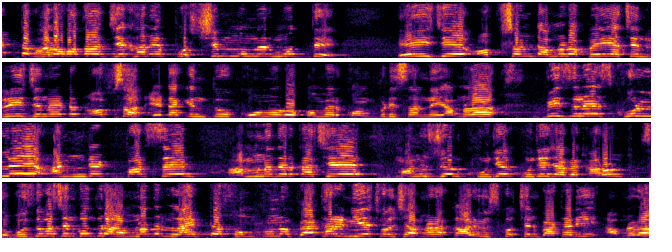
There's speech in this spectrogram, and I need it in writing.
একটা ভালো কথা যেখানে পশ্চিমবঙ্গের মধ্যে এই যে অপশনটা আপনারা পেয়ে যাচ্ছেন রিজেনারেটেড অপশন এটা কিন্তু কোনো রকমের কম্পিটিশন নেই। আপনারা বিজনেস খুললে হান্ড্রেড পার্সেন্ট আপনাদের কাছে মানুষজন খুঁজে খুঁজে যাবে। কারণ বুঝতে পারছেন বন্ধুরা, আপনাদের লাইফটা সম্পূর্ণ ব্যাটারি নিয়ে চলছে। আপনারা কার ইউজ করছেন ব্যাটারি আপনারা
